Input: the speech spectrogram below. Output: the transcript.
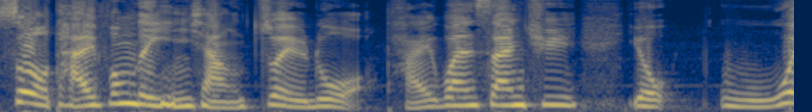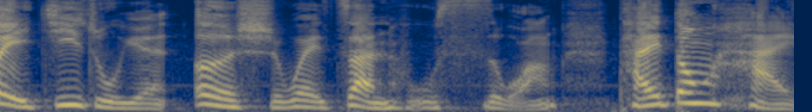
受台风的影响坠落台湾山区，有五位机组员、二十位战俘死亡。台东海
